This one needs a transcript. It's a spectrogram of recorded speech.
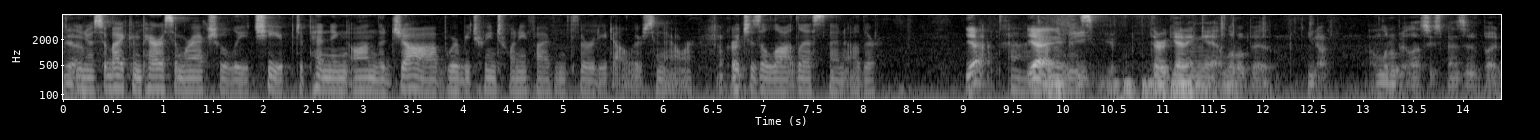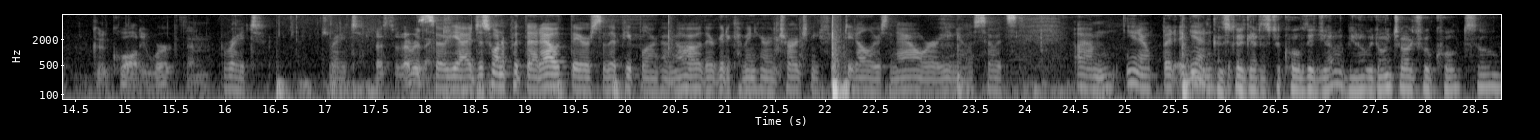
Yeah. you know so by comparison we're actually cheap depending on the job we're between 25 and $30 an hour Okay. which is a lot less than other Yeah. uh, yeah. And if, you, if they're getting it a little bit, you know, a little bit less expensive, but good quality work, then right right best of everything. So yeah, I just want to put that out there so that people aren't going, oh, they're going to come in here and charge me fifty dollars an hour, you know. So it's, um, you know, but You again, can still get us to quote the job. You know, we don't charge for quotes, so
